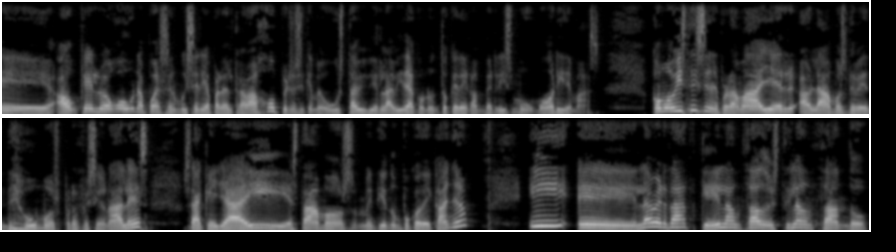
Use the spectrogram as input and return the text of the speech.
Eh, aunque luego una puede ser muy seria para el trabajo, pero sí que me gusta vivir la vida con un toque de gamberrismo, humor y demás. Como visteis en el programa de ayer hablábamos de vendehumos profesionales, o sea que ya ahí estábamos metiendo un poco de caña. Y eh, la verdad que he lanzado, estoy lanzando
